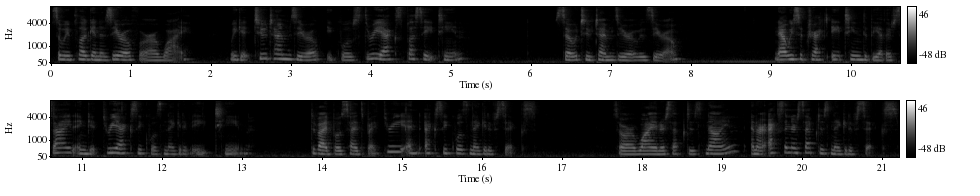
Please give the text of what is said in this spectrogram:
so we plug in a 0 for our y. We get 2 times 0 equals 3x plus 18, so 2 times 0 is 0. Now we subtract 18 to the other side and get 3x equals negative 18. Divide both sides by 3 and x equals negative 6. So our y-intercept is 9 and our x-intercept is negative 6.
